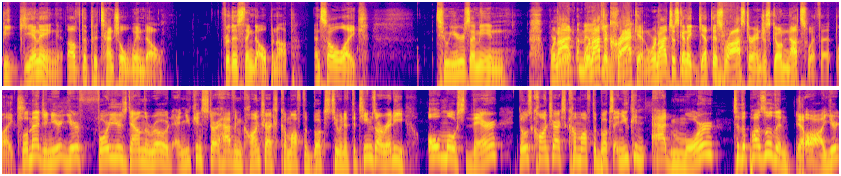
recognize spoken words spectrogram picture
beginning of the potential window for this thing to open up. And so, like two years, I mean, we're not Well, we're not the Kraken. We're not just gonna get this roster and just go nuts with it. Like, Well, imagine you're you're four years down the road, and you can start having contracts come off the books too. And if the team's already almost there, those contracts come off the books, and you can add more to the puzzle. Then Yep. oh, you're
